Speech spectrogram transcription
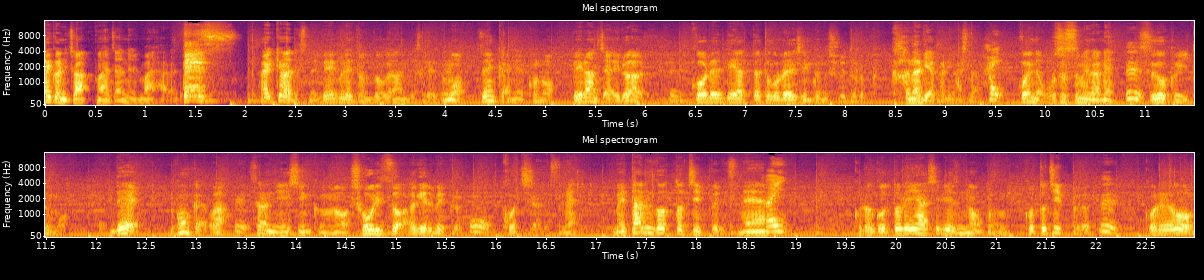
はい、こんにちは。まやチャンネル前原です。はい、今日はですね、ベイブレードの動画なんですけれども、前回ね、このベイランチャー LR、これでやったところ、レーシングのシュート力かなり上がりました。はいこれね、おすすめだね。うんすごくいいと思う。で、今回は、うんさらにエイシン君の勝率を上げるべく、おこちらですね。メタルゴッドチップですね。はいこれはゴッドレイヤーシリーズのこのゴッドチップ、うんこれを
